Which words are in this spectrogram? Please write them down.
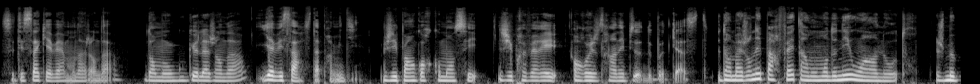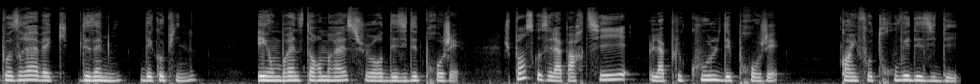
C'était ça qu'il y avait à mon agenda. Dans mon Google Agenda, il y avait ça cet après-midi. J'ai pas encore commencé. J'ai préféré enregistrer un épisode de podcast. Dans ma journée parfaite, à un moment donné ou à un autre, je me poserais avec des amis, des copines, et on brainstormerait sur des idées de projets. Je pense que c'est la partie la plus cool des projets, quand il faut trouver des idées.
